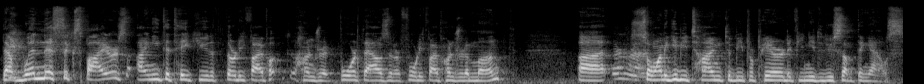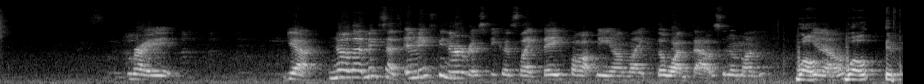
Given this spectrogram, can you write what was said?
that when this expires, I need to take you to 3,500, 4,000, or 4,500 a month. Uh, So I want to give you time to be prepared if you need to do something else. Right. Yeah. No, that makes sense. It makes me nervous because like they fought me on like the one thousand a month. Well, you know. well, if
